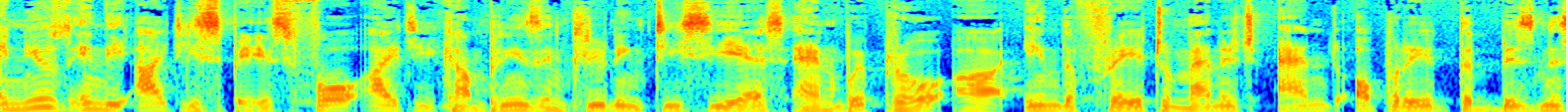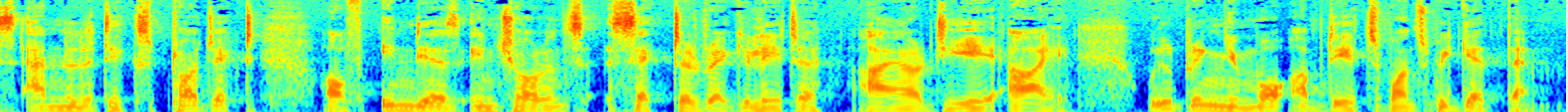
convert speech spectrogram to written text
In news in the IT space, four IT companies, including TCS and Wipro, are in the fray to manage and operate the business analytics project of India's insurance sector regulator, IRDAI. We'll bring you more updates once we get them.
